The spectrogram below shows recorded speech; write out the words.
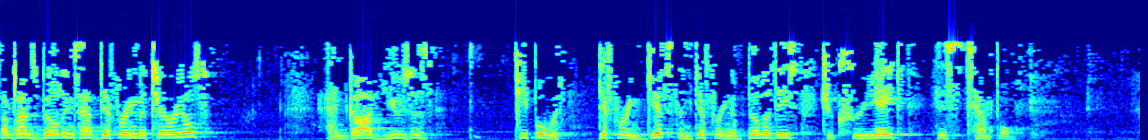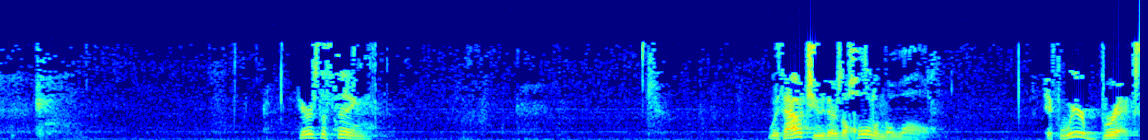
sometimes buildings have differing materials. And God uses people with differing gifts and differing abilities to create his temple. Here's the thing without you, there's a hole in the wall. If we're bricks,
